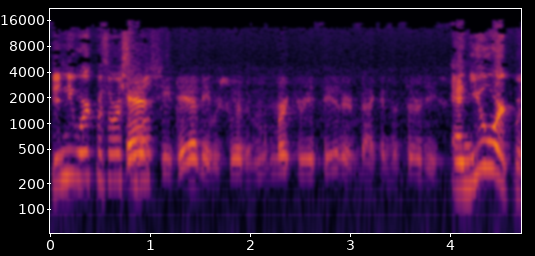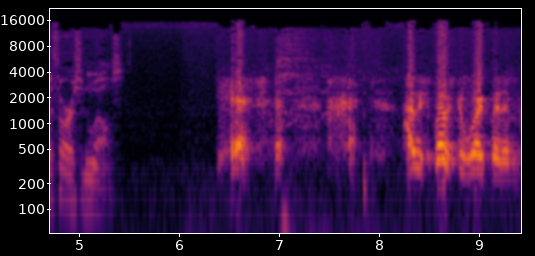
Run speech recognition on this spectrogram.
Didn't he work with Orson Yes, Welles? he did. He was with the Mercury Theater back in the 30s. And you worked with Orson Welles. Yes, I was supposed to work with him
